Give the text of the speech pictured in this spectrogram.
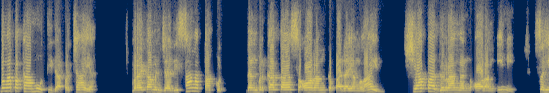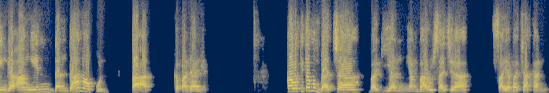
Mengapa kamu tidak percaya? mereka menjadi sangat takut dan berkata seorang kepada yang lain, "Siapa gerangan orang ini sehingga angin dan danau pun taat kepadanya?" Kalau kita membaca bagian yang baru saja saya bacakan,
